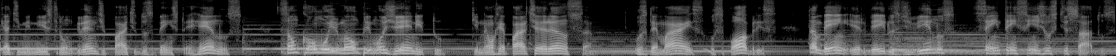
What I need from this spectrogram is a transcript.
que administram grande parte dos bens terrenos, são como o irmão primogênito, que não reparte herança. Os demais, os pobres, também herdeiros divinos, sentem-se injustiçados.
